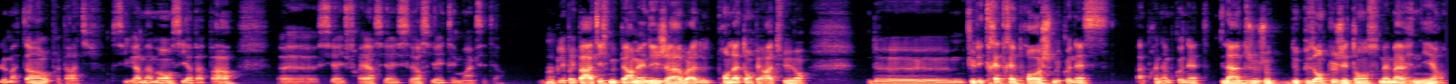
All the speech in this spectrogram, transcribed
le matin au préparatif. S'il y a maman, s'il y a papa, s'il y a les frères, s'il y a les sœurs, s'il y a les témoins, etc. Donc, les préparatifs me permettent déjà voilà, de prendre la température, de, que les très très proches me connaissent, apprennent à me connaître. Là, je, je, de plus en plus, j'ai tendance même à venir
